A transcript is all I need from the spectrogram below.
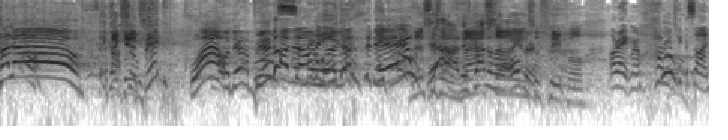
Hello! They got so big. Wow, they're bigger so than they many. were yesterday. grew. This is a they've vast gotten a little audience older. of people. All right, Merle, how are we gonna take this on?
